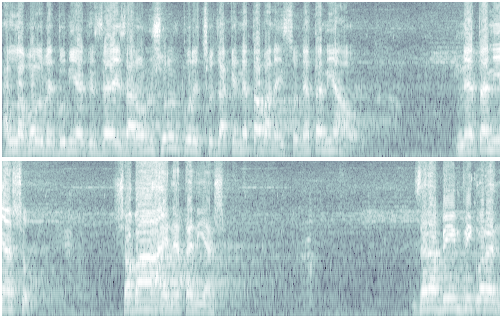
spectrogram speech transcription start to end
আল্লাহ বলবে, দুনিয়াতে যাই যার অনুসরণ করেছ, যাকে নেতা বানাইছো, নেতা নিয়ে আও। নেতা নিয়ে আসো। সবাই নেতা নিয়ে আসবে। যারা বিএনপি করেন,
